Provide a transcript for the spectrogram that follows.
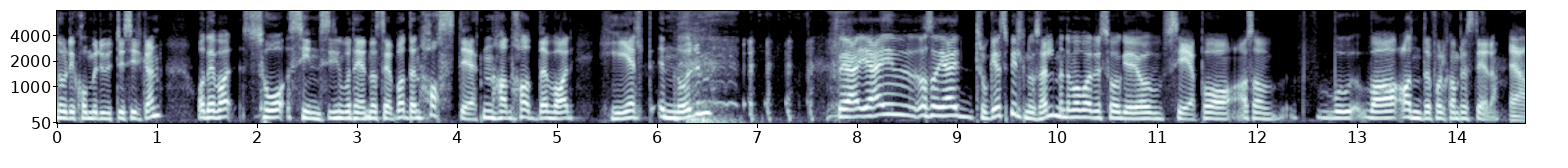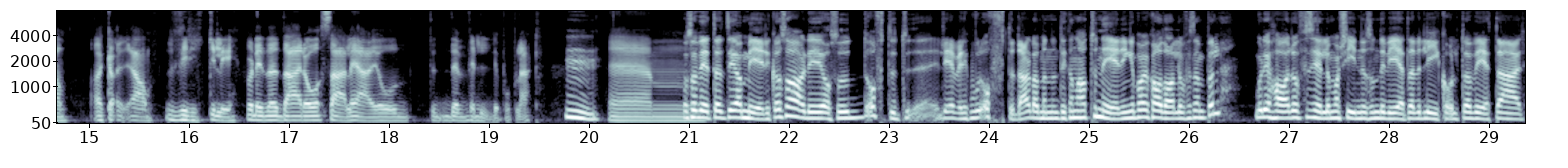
når de kommer ut i sirkelen. Og det var så sinnssykt imponerende å se på. Den hastigheten han hadde, var helt enorm. Så jeg, jeg, altså jeg tror ikke jeg spilte noe selv, men det var bare så gøy å se på altså, hva andre folk kan prestere. Ja, ja virkelig. Fordi det der òg særlig er jo det, det er veldig populært. Mm. Um, Og så vet jeg at I Amerika så har de også ofte Jeg vet ikke hvor ofte det er, da, men de kan ha turneringer på Arkadehallen f.eks. Hvor de har offisielle maskiner som de vet er vedlikeholdt og vet det er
